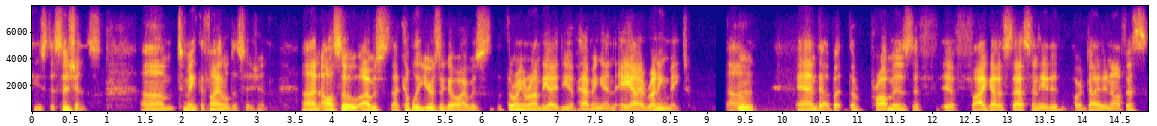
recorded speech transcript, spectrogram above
these decisions um, to make the final decision. Uh, and also, I was a couple of years ago, I was throwing around the idea of having an AI running mate. Um, hmm. And uh, but the problem is, if if I got assassinated or died in office,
